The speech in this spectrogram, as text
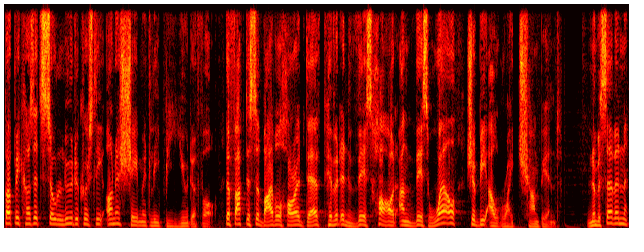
but because it's so ludicrously, unashamedly beautiful. The fact a survival horror dev pivoted this hard and this well should be outright championed. Number 7,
